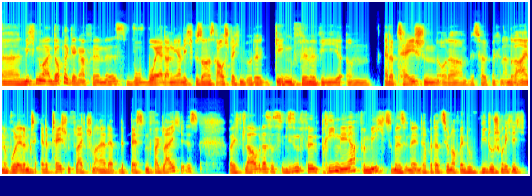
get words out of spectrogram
äh, nicht nur ein Doppelgängerfilm ist, wo, wo er dann ja nicht besonders rausstechen würde gegen mhm. Filme wie ähm, Adaptation oder mir fällt mir kein anderer ein, obwohl Adaptation vielleicht schon einer der, der, besten Vergleiche ist, weil ich glaube, dass es in diesem Film primär, für mich zumindest in der Interpretation, auch wenn du, wie du schon richtig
